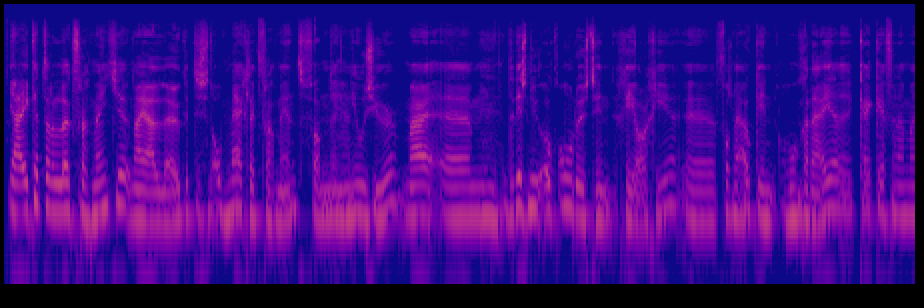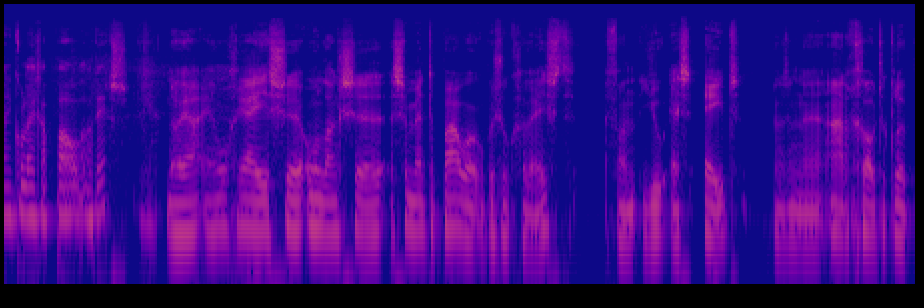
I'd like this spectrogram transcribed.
Ja, ik heb daar een leuk fragmentje. Nou ja, leuk. Het is een opmerkelijk fragment van eh, Ja. Nieuwsuur. Maar ehm, er is nu ook onrust in Georgië. Eh, volgens mij ook in Hongarije. Kijk even naar mijn collega Paul rechts. Nou ja, in Hongarije is eh, onlangs Samantha Power op bezoek geweest van US Aid. Dat is een eh, aardig grote club.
